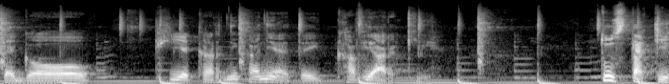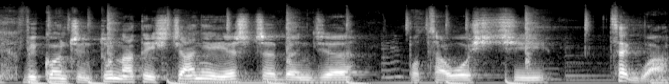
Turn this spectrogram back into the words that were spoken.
tego piekarnika, nie, tej kawiarki. Tu z takich wykończeń, tu na tej ścianie jeszcze będzie po całości cegła,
